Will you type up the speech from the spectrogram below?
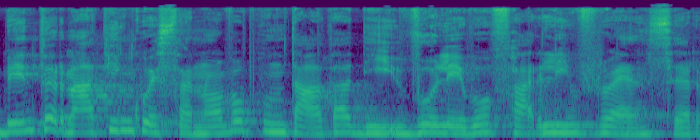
Bentornati in questa nuova puntata di Volevo fare l'influencer.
